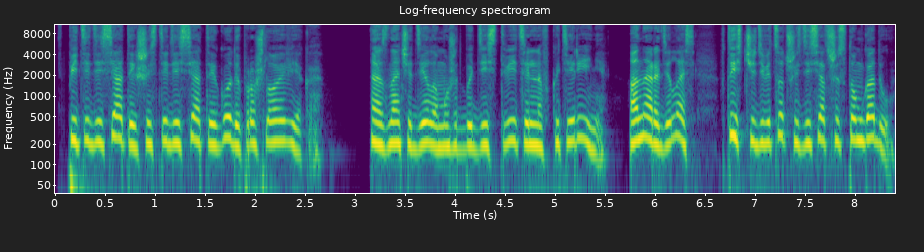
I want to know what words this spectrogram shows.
в 50-е и 60-е годы прошлого века. А значит, дело может быть действительно в Катерине. Она родилась в 1966 году.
